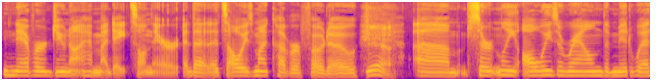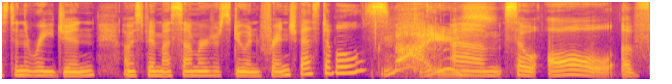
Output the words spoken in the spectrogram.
never do not have my dates on there. That, that's always my cover photo. Yeah. Um, certainly always around the Midwest and the region. I'm going to spend my summers doing fringe festivals. Nice. Um, so all of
